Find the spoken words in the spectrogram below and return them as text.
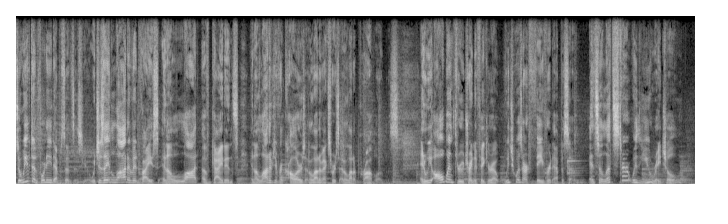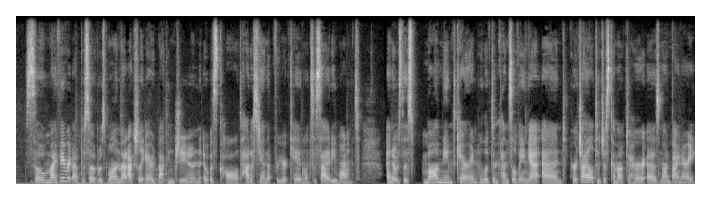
So we've done 48 episodes this year, which is a lot of advice and a lot of guidance and a lot of different callers and a lot of experts and a lot of problems. And we all went through trying to figure out which was our favorite episode. And so let's start with you, Rachel. So, my favorite episode was one that actually aired back in June. It was called How to Stand Up for Your Kid When Society Won't. And it was this mom named Karen who lived in Pennsylvania, and her child had just come out to her as non binary.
